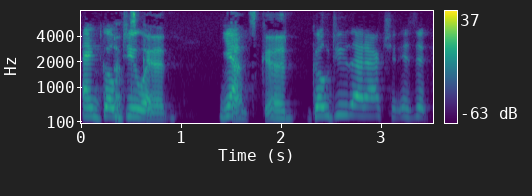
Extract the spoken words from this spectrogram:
And go that's do good. it. Yeah. That's good. Go do that action. Is it,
